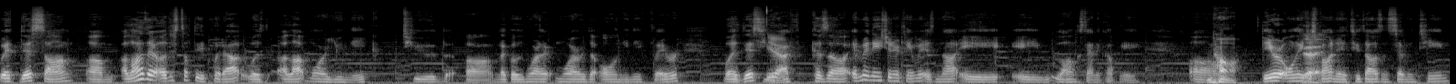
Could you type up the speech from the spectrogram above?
with this song, um, a lot of their other stuff they put out was a lot more unique to the um, like it was more more of the own unique flavor. But this year, Yeah. because uh, MNH Entertainment is not a a long standing company. Um, No. they were only just Right. founded in 2017.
